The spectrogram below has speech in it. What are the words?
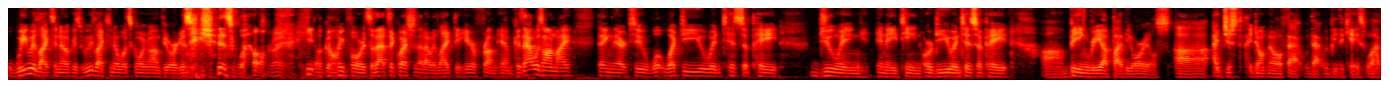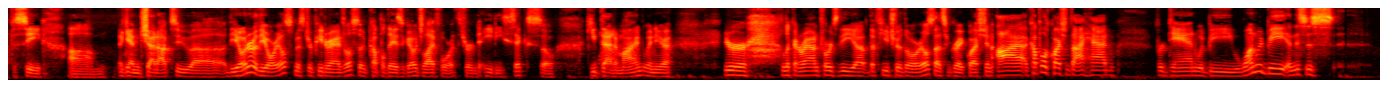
We would like to know because we would like to know what's going on with the organization as well, Right. You know, going forward. So that's a question that I would like to hear from him because that was on my thing there too. What what do you anticipate doing in 18, or do you anticipate um, being re-upped by the Orioles? Uh, I just I don't know if that that would be the case. We'll have to see. Um, again, shout out to uh, the owner of the Orioles, Mr. Peter Angelos, a couple days ago, July 4th, turned 86. So keep that in mind when you're You're looking around towards the uh, the future of the Orioles. That's a great question. I, a couple of questions I had for Dan would be one would be, and this is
